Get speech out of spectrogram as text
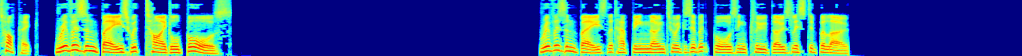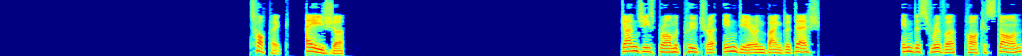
Topic: Rivers and bays with tidal bores. Rivers and bays that have been known to exhibit bores include those listed below. Topic: Asia. Ganges Brahmaputra, India and Bangladesh. Indus River, Pakistan.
